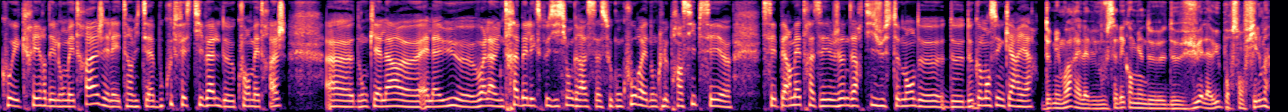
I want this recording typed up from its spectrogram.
coécrire des longs métrages, elle a été invitée à beaucoup de festivals de courts métrages, donc elle a euh, elle a eu euh, voilà une très belle exposition grâce à ce concours. Et donc le principe, c'est euh, c'est permettre à ces jeunes artistes justement de, de, mm. commencer une carrière. De mémoire, elle avait, vous savez combien de, de vues elle a eu pour son film?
